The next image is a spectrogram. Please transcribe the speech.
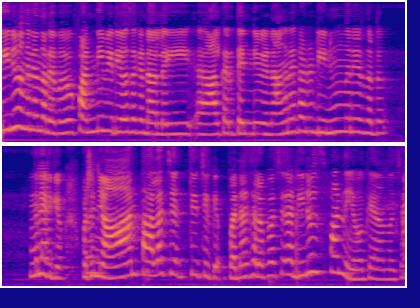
ഡീനു അങ്ങനെ എന്താ പറയുക ഫണ്ണി വീഡിയോസ് ഒക്കെ ഉണ്ടാവില്ല ഈ ആൾക്കാർ തെന്നി വീണ് അങ്ങനെ കണ്ടു ഡീനു ഇങ്ങനെ ഇരുന്നിട്ട് ഇങ്ങനെ ഇരിക്കും പക്ഷെ ഞാൻ തല ചെത്തിച്ചിരിക്കും പിന്നെ ഞാൻ ചിലപ്പോ ഡിനു ഇസ് ഫണ്ണി ഓക്കെ ആന്ന് വെച്ചാൽ.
